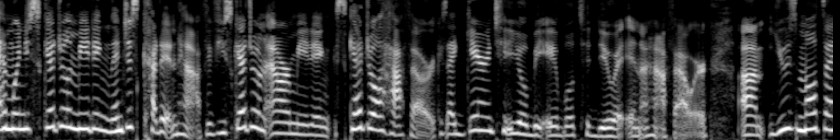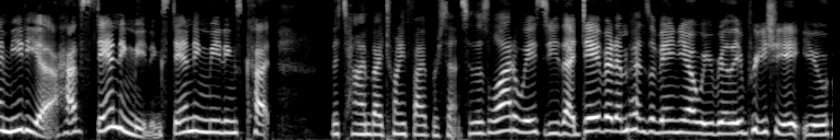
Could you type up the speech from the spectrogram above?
and when you schedule a meeting, then just cut it in half. If you schedule an hour meeting, schedule a half hour because I guarantee you'll be able to do it in a half hour. Um, use multimedia, have standing meetings. Standing meetings cut the time by 25%. So there's a lot of ways to do that. David in Pennsylvania, we really appreciate you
